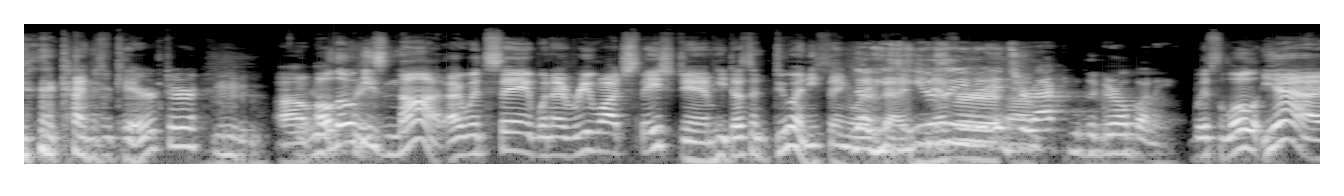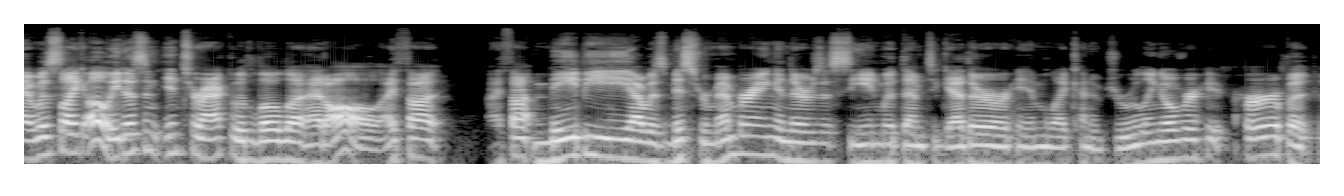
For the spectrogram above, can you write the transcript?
kind of character. Mhm. Um, Real although creep. he's not, I would say when I rewatch Space Jam, he doesn't do anything No, like he, that. he doesn't never, even um, interact with the girl bunny. with Lola. Yeah, it was like, oh, he doesn't interact with Lola at all. I thought I thought maybe I was misremembering, and there was a scene with them together, or him like kind of drooling over her, but.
